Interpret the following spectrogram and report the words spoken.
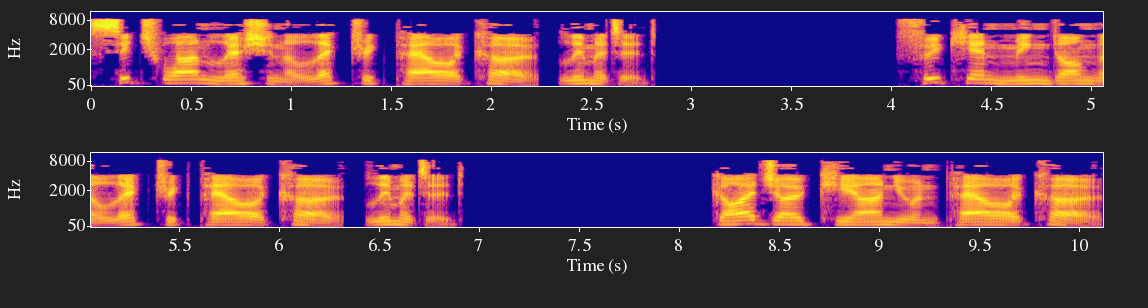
Sichuan Leshan Electric Power Co., Ltd. Fujian Mingdong Electric Power Co., Ltd. Guizhou Qianyuan Power Co.,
